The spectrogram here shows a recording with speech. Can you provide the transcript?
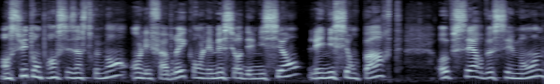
Ensuite, on prend ces instruments, on les fabrique, on les met sur des missions, les missions partent, observent ces mondes,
